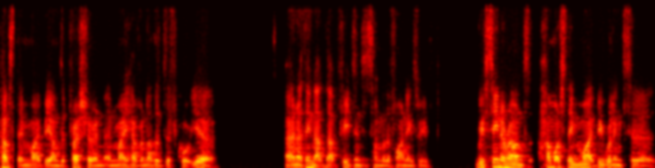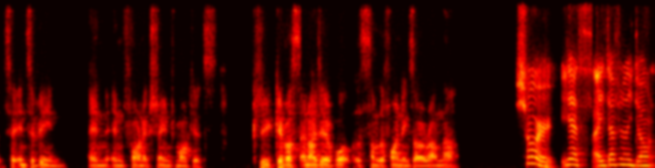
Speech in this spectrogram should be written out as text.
perhaps they might be under pressure and, and may have another difficult year. And I think that that feeds into some of the findings we've we've seen around how much they might be willing to to intervene in in foreign exchange markets. Could you give us an idea of what some of the findings are around that? Sure. Yes, I definitely don't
